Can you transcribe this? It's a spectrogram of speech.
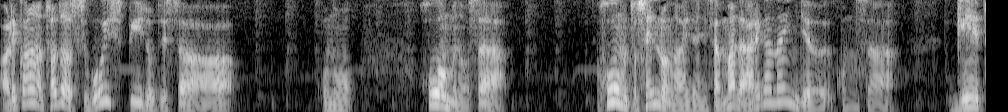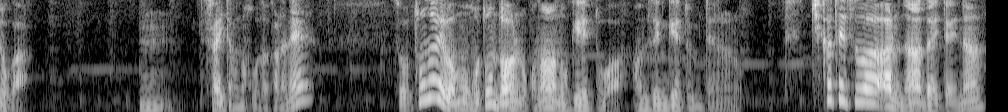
あれかな？ただすごいスピードでさ、このホームのさ、ホームと線路の間にさ、まだあれがないんだよ、このさ、ゲートが。うん。埼玉の方だからね。そう、都内はもうほとんどあるのかなあのゲートは。安全ゲートみたいなの。地下鉄はあるな、大体な。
